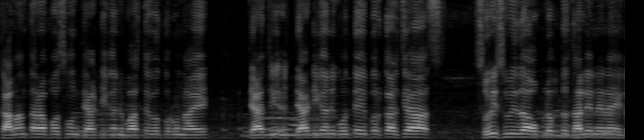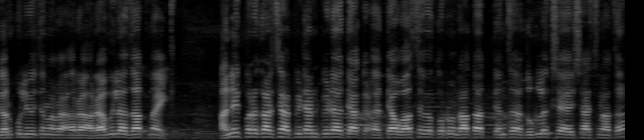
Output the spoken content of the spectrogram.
कालांतरापासून त्या ठिकाणी वास्तव्य करून आहे. त्या त्या ठिकाणी कोणत्याही प्रकारच्या सोयीसुविधा उपलब्ध झालेल्या नाही. घरकुल योजना राबविल्या जात नाही. अनेक प्रकारच्या पिढ्यानपिढ्या त्या त्या वास्तव्य करून राहतात. त्यांचं दुर्लक्ष आहे शासनाचं.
